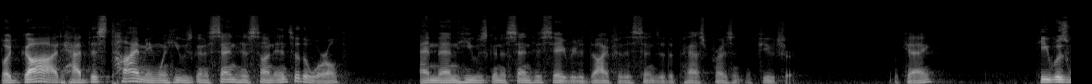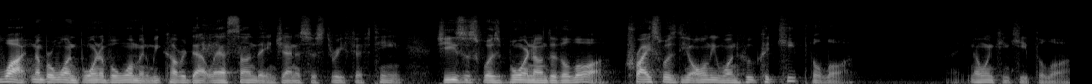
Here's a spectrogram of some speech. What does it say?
But God had this timing when He was going to send His Son into the world, and then He was going to send His Savior to die for the sins of the past, present, and the future. Okay? He was what? Number one, born of a woman. We covered that last Sunday in Genesis 3:15. Jesus was born under the law. Christ was the only one who could keep the law. Right? No one can keep the law.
